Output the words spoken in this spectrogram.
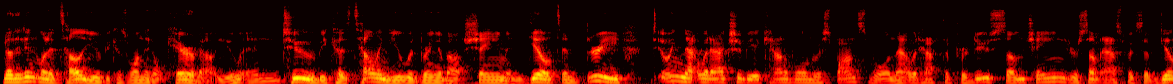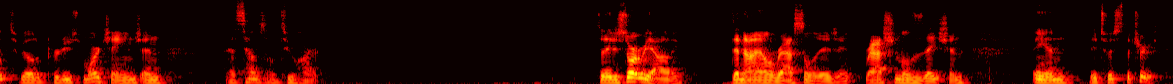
No, they didn't want to tell you because one, they don't care about you, and two, because telling you would bring about shame and guilt, and three, doing that would actually be accountable and responsible, and that would have to produce some change or some aspects of guilt to be able to produce more change, and that sounds a little too hard. So they distort reality, denial, rationalization, and they twist the truth.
